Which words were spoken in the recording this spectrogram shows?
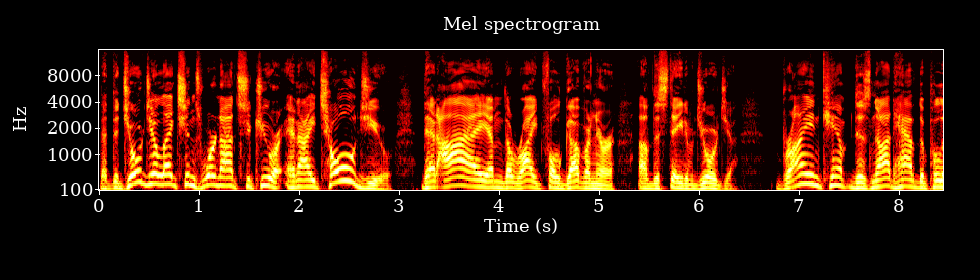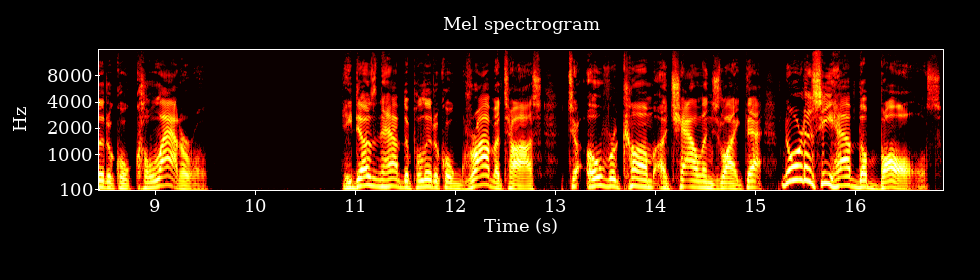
that the Georgia elections were not secure, and I told you that I am the rightful governor of the state of Georgia. Brian Kemp does not have the political collateral he doesn't have the political gravitas to overcome a challenge like that, nor does he have the balls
